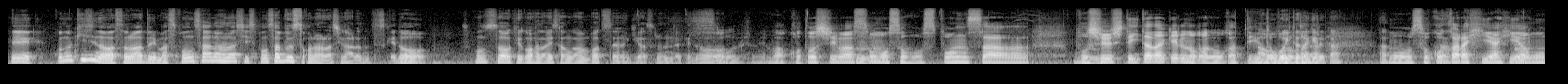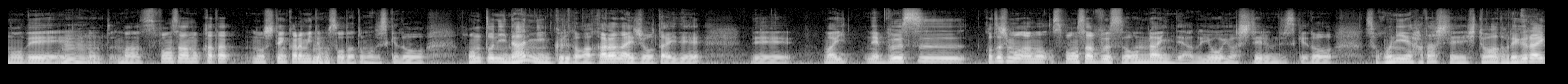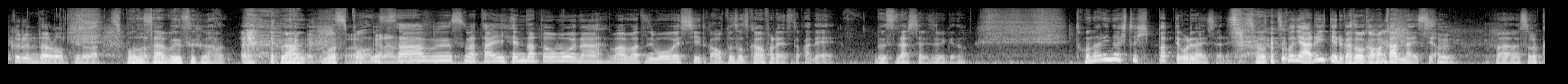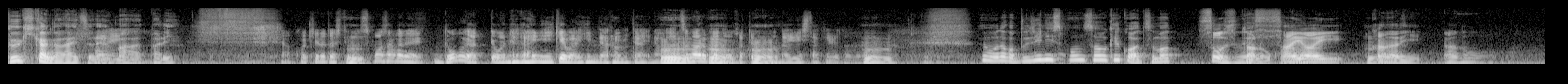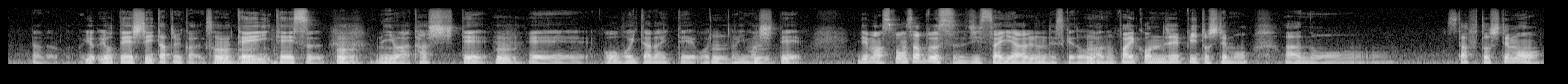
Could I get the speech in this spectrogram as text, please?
でこの記事のその後にまあスポンサーの話スポンサーブースとかの話があるんですけどスポンサーは結構花井さん頑張ってたような気がするんだけそどうですね。まあ今年はそもそもスポンサー募集していただけるのかどうかっていうところからただけるか？あもうそこからヒヤヒヤもので、うん。まあ、スポンサーの方の視点から見てもそうだと思うんですけど、本当に何人来るかわからない状態でで、まあいね、ブース今年もあのスポンサーブースオンラインであの用意はしてるんですけどそこに果たして人はどれぐらい来るんだろうっていうのが スポンサーブース不安。不安。もうスポンサーブースは大変だと思うな。まあ私も OSC とかオープンソースカンファレンスとかでブース出したりするけど隣の人引っ張ってこれないですよね。そ そこに歩いてるかどうか分かんないですよ。まあその空気感がないですよね、はい。まあやっぱりこちらとしてうん。は、スポンサーがね、どうやってお願いに行けばいいんだろうみたいな、うん。集まるかどうかという問題でしたけれども、うん。でもなんか無事にスポンサーは結構集まっそうですねたのかな？幸いうんかなり、あのなんだろうよ予定していたというかそうん。うん。の定,、定数うん。には達して、うん。えー応募いただいておうんりまして、でまあスポンサーブース実際やるんですけど、うん。あの PyConJP としてもあのスタッフとしても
